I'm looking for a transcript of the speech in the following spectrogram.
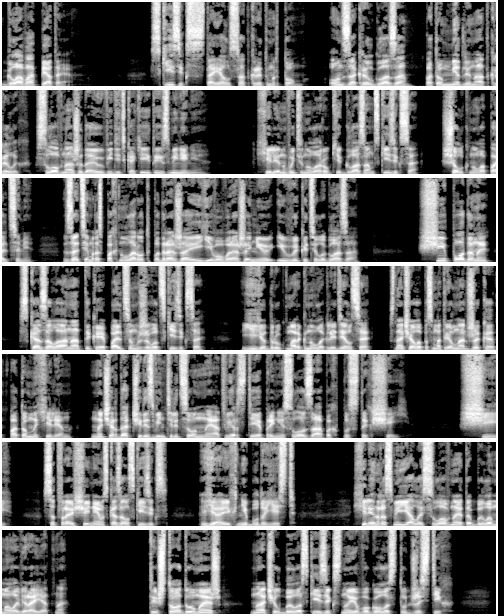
Глава пятая. Скизикс стоял с открытым ртом. Он закрыл глаза, потом медленно открыл их, словно ожидая увидеть какие-то изменения. Хелен вытянула руки к глазам Скизикса, щелкнула пальцами, затем распахнула рот, подражая его выражению, и выкатила глаза. «Щи поданы!» — сказала она, тыкая пальцем в живот Скизикса. Ее друг моргнул, огляделся, сначала посмотрел на Джека, потом на Хелен. На чердак через вентиляционное отверстие принесло запах пустых щей. «Щи!» — с отвращением сказал Скизикс. «Я их не буду есть». Хелен рассмеялась, словно это было маловероятно. «Ты что думаешь?» — начал было Скизикс, но его голос тут же стих.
